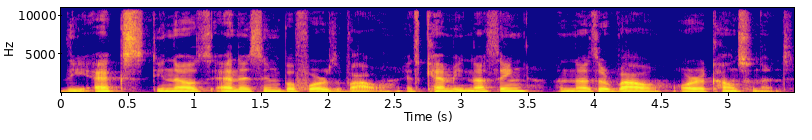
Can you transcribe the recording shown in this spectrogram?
The X denotes anything before the vowel. It can be nothing, another vowel, or a consonant.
